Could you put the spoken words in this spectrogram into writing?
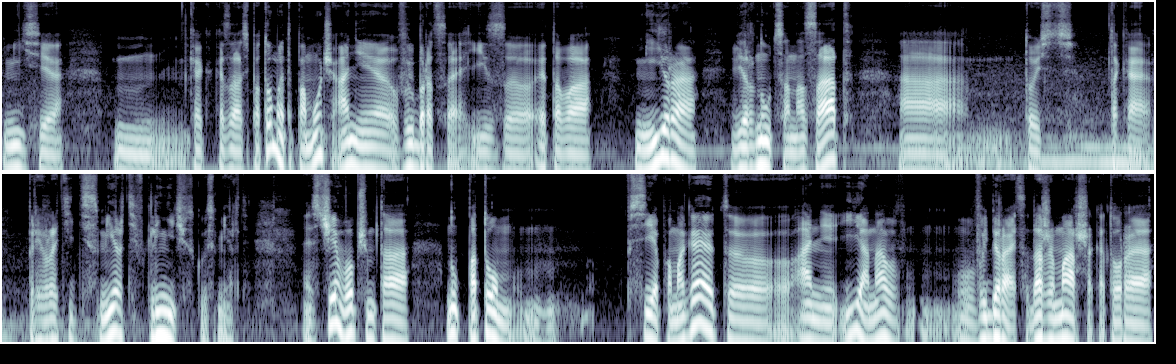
миссия, как оказалось потом, это помочь Ане выбраться из этого мира, вернуться назад, а, то есть такая превратить смерть в клиническую смерть. С чем, в общем-то, ну, потом все помогают э, Анне, и она выбирается. Даже Марша, которая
